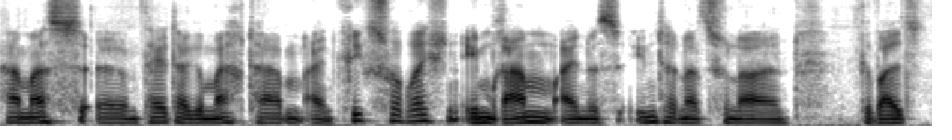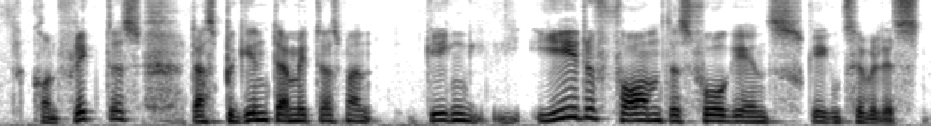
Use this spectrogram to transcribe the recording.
Hamas-Täter gemacht haben, ein Kriegsverbrechen im Rahmen eines internationalen Gewaltkonfliktes. Das beginnt damit, dass man gegen jede Form des Vorgehens gegen Zivilisten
